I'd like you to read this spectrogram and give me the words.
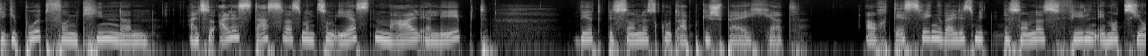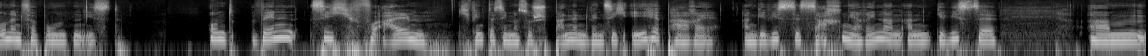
die Geburt von Kindern. Also alles das, was man zum ersten Mal erlebt, wird besonders gut abgespeichert. Auch deswegen, weil es mit besonders vielen Emotionen verbunden ist. Und wenn sich vor allem, ich finde das immer so spannend, wenn sich Ehepaare an gewisse Sachen erinnern, an gewisse ähm,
